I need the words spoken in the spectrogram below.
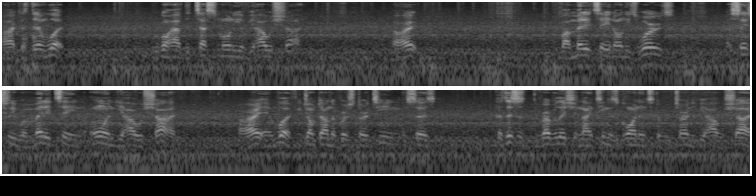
All right, because then what? We're going to have the testimony of Yahweh. All right? By meditating on these words, essentially we're meditating on Yahweh. All right, and what? If you jump down to verse 13, it says, because this is Revelation 19 is going into the return of Yahweh Shai.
